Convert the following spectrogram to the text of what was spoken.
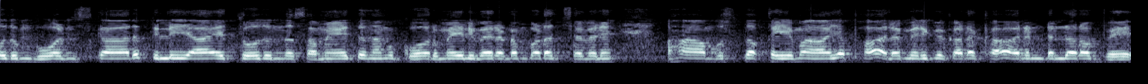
ഓതുമ്പോൾ നിസ്കാരത്തിൽ ഈ ആയത്ത് ഓതുന്ന സമയത്ത് നമുക്ക് ഓർമ്മയിൽ വരണം പടച്ചവന്. ആ മുസ്തഖീമായ പാലം എനിക്ക് കടക്കാനുണ്ടല്ലോ റബ്ബേ.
